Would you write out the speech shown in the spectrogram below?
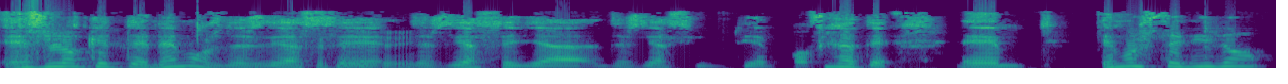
es lo que tenemos desde hace, desde hace ya, desde hace un tiempo. Fíjate, eh, hemos tenido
